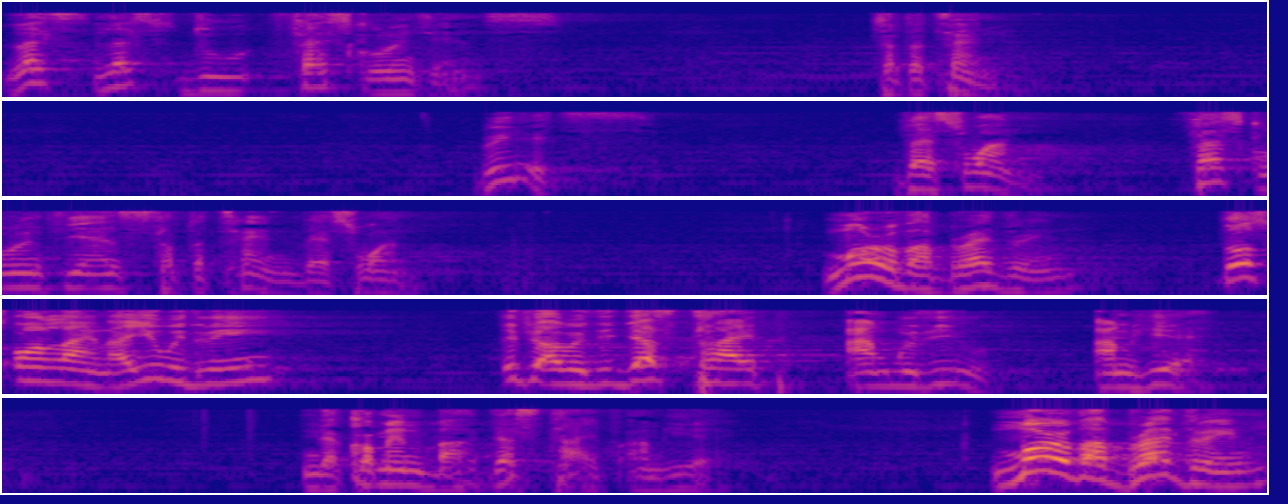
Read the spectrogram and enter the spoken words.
Let's let's do First Corinthians chapter 10. Read it. Verse 1. First Corinthians chapter 10, verse 1. Moreover, brethren, those online, are you with me? If you are with me, just type, I'm with you. I'm here. In the comment bar, just type, I'm here. Moreover, brethren,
